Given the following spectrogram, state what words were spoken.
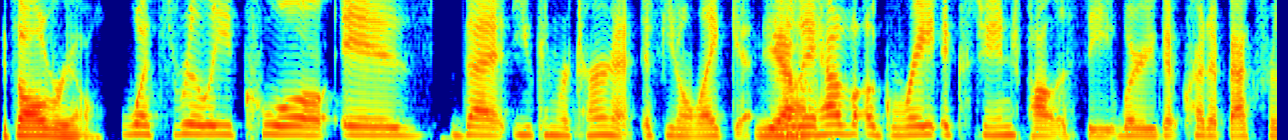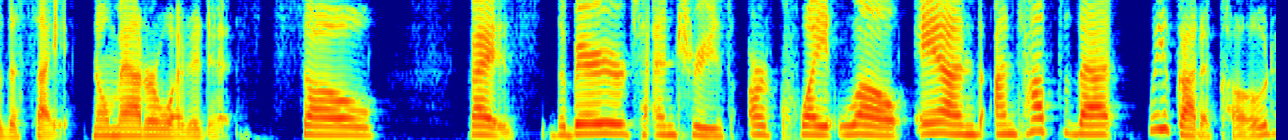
It's all real. What's really cool is that you can return it if you don't like it. Yeah. So they have a great exchange policy where you get credit back for the site, no matter what it is. So, guys, the barrier to entries are quite low. And on top of that, we've got a code.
